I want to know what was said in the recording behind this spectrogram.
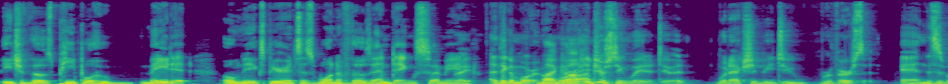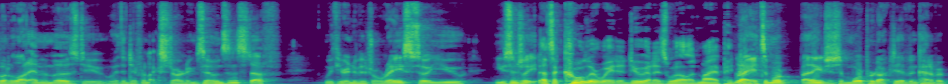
each of those people who made it only experiences one of those endings. I mean, Right. I think a more, a more God. interesting way to do it would actually be to reverse it. And this is what a lot of MMOs do with the different like starting zones and stuff with your individual race. So you you essentially that's a cooler way to do it as well, in my opinion. right. It's a more I think it's just a more productive and kind of a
